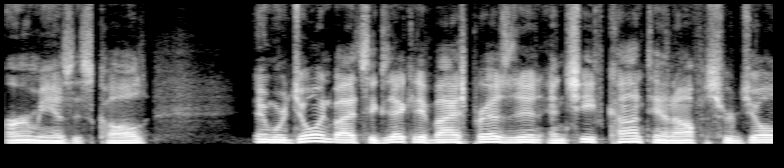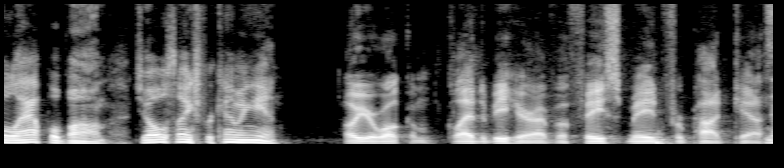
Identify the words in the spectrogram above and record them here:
IRMI as it's called. And we're joined by its Executive Vice President and Chief Content Officer, Joel Applebaum. Joel, thanks for coming in. Oh, you're welcome. Glad to be here. I have a face made for podcasts.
